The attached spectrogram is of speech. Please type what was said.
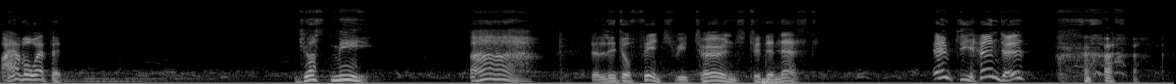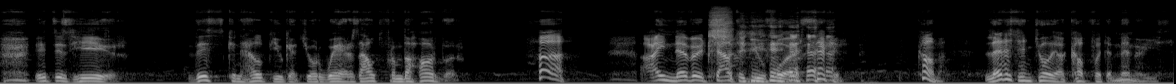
I have a weapon. Just me. Ah, the little finch returns to the nest. Empty-handed? it is here. This can help you get your wares out from the harbor. Ha! I never doubted you for a second. Come, let us enjoy a cup for the memories.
